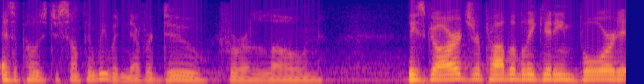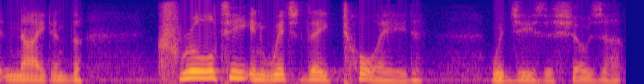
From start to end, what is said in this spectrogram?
as opposed to something we would never do for alone. These guards are probably getting bored at night, and the cruelty in which they toyed with Jesus shows up.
